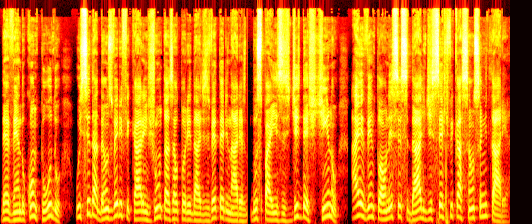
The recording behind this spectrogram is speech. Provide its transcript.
devendo, contudo, os cidadãos verificarem junto às autoridades veterinárias dos países de destino a eventual necessidade de certificação sanitária.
